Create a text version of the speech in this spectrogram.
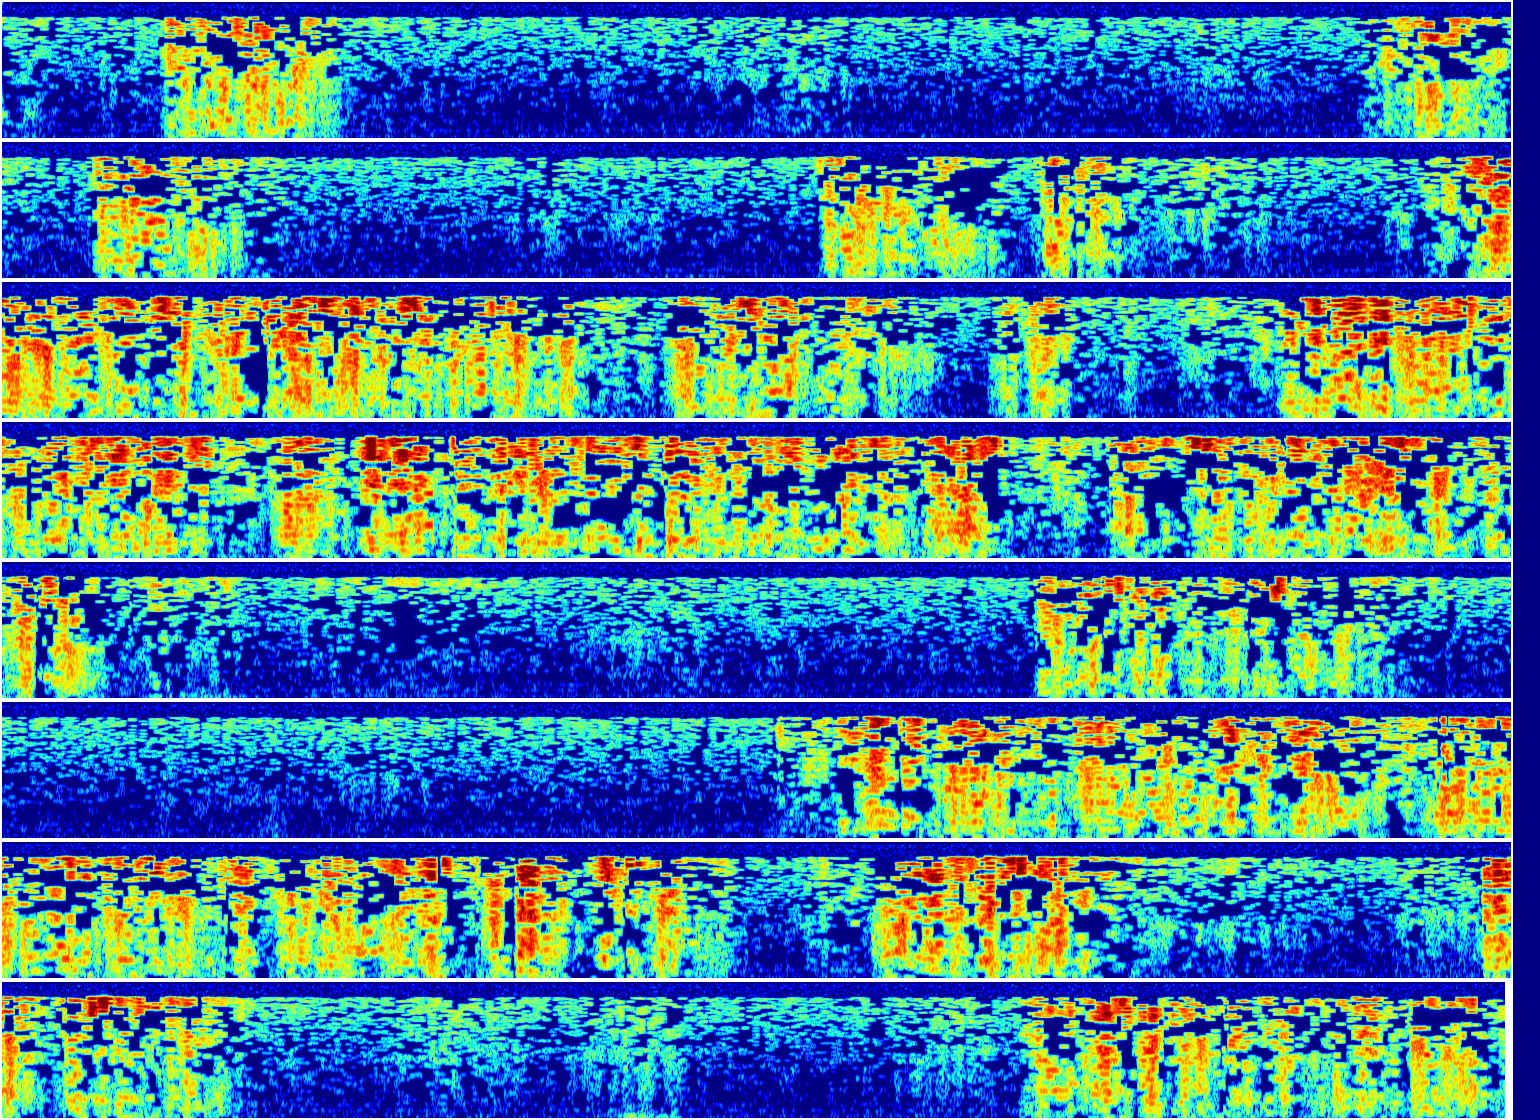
you feel suffering. You follow me. You're not following. Some of you are following. Okay. Some of you are going to have to say, yes, I'm going to sit around and are we softly there? Okay. And you might be grasping from good feelings uh, in activities or things that they've been in those feelings in the past, uh, simply because there is negative good so. You know, it's not that it's not working. You can't be grabbing for power over right in general or over another person in particular. You know, I just, I got to fix them. Or I got to fix life. I got to fix this thing. No, that's not going to be able to get better out.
